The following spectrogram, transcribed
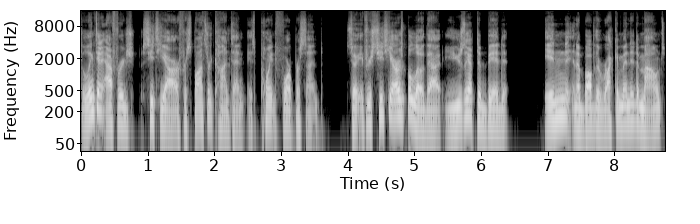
The LinkedIn average CTR for sponsored content is 0.4%. So if your CTR is below that, you usually have to bid in and above the recommended amount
